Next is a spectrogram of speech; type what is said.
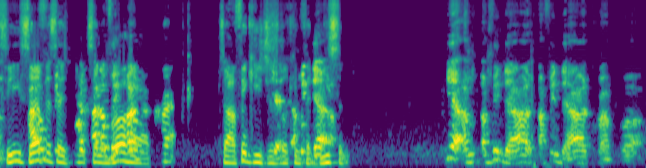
See, Surface says Jackson and Broja are crap, so I think he's just yeah, looking for decent. Yeah, I, I think they are. I think they are crap, but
